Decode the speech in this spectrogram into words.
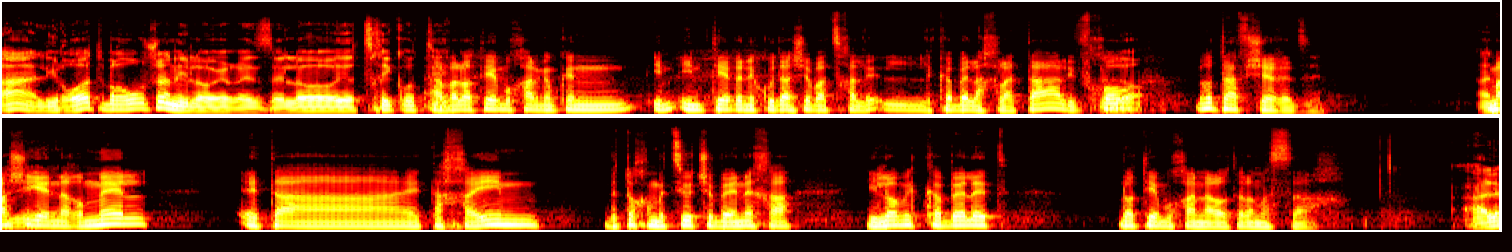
אה, לראות ברור שאני לא אראה, זה לא יצחיק אותי. אבל לא תהיה מוכן גם כן, אם, אם תהיה בנקודה שבה צריכה לקבל החלטה, לבחור, לא. לא תאפשר את זה. אני- מה שינרמל את, ה, את החיים בתוך המציאות שבעיניך היא לא מתקבלת, לא תהיה מוכן לעלות על המסך. א',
